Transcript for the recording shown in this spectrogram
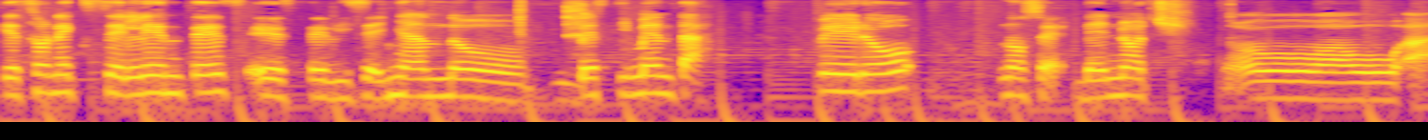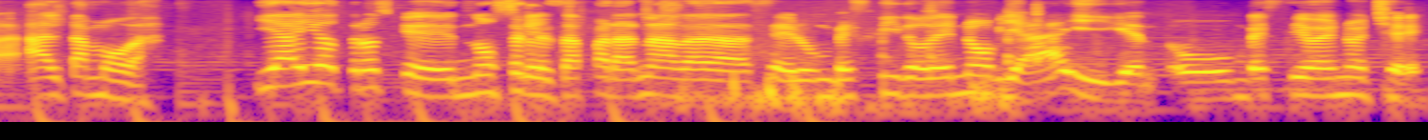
que son excelentes este, diseñando vestimenta, pero no sé, de noche o, alta moda. Y hay otros que no se les da para nada hacer un vestido de novia y, o un vestido de noche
